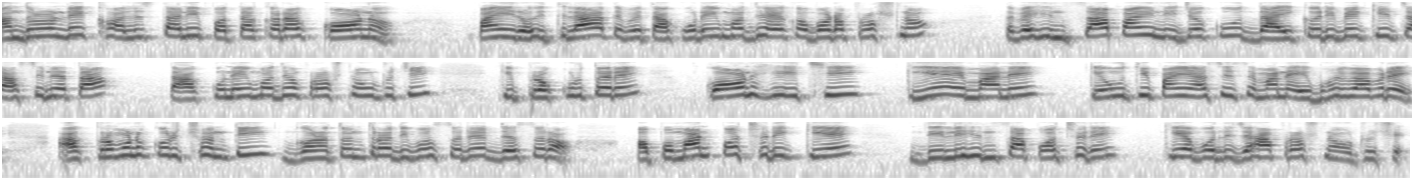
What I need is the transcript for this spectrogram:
ଆନ୍ଦୋଳନରେ ଖଲିସ୍ତାନୀ ପତାକାର କ'ଣ ପାଇଁ ରହିଥିଲା ତେବେ ତାକୁ ନେଇ ମଧ୍ୟ ଏକ ବଡ଼ ପ୍ରଶ୍ନ ତେବେ ହିଂସା ପାଇଁ ନିଜକୁ ଦାୟୀ କରିବେ କି ଚାଷୀ ନେତା ତାକୁ ନେଇ ମଧ୍ୟ ପ୍ରଶ୍ନ ଉଠୁଛି କି ପ୍ରକୃତରେ କ'ଣ ହେଇଛି କିଏ ଏମାନେ କେଉଁଥିପାଇଁ ଆସି ସେମାନେ ଏଭଳି ଭାବରେ ଆକ୍ରମଣ କରୁଛନ୍ତି ଗଣତନ୍ତ୍ର ଦିବସରେ ଦେଶର ଅପମାନ ପଛରେ କିଏ ଦିଲ୍ଲୀ ହିଂସା ପଛରେ କିଏ ବୋଲି ଯାହା ପ୍ରଶ୍ନ ଉଠୁଛି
